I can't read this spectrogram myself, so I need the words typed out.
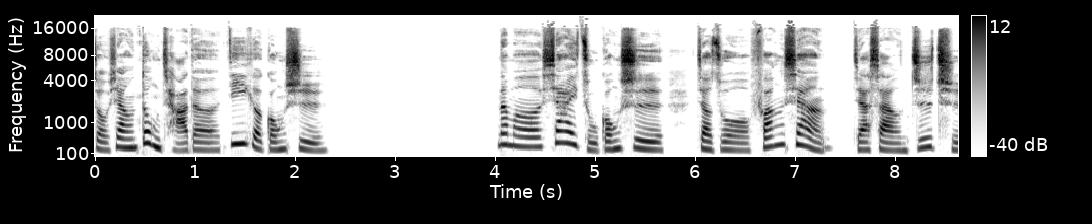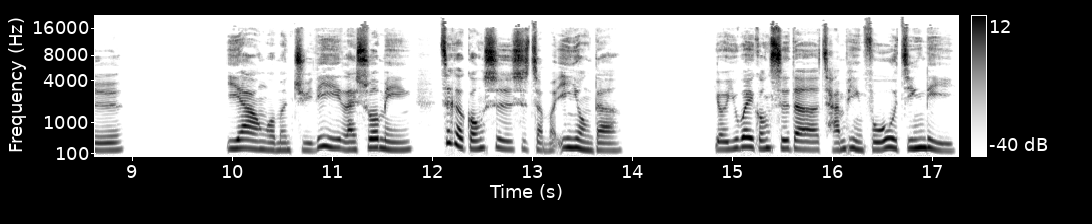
走向洞察的第一个公式。那么下一组公式叫做方向加上支持，一样，我们举例来说明这个公式是怎么应用的。有一位公司的产品服务经理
